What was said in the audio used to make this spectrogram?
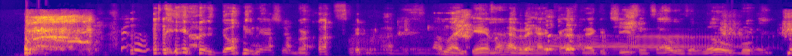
he was dogging that shit, bro. I swear I'm like, damn, I haven't had Kraft mac and cheese since I was a little boy.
